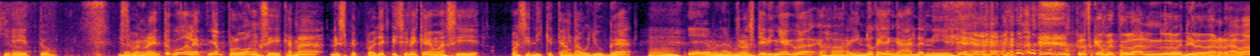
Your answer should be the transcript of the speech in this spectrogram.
Gokil. Itu. Dan Sebenarnya itu gue ngeliatnya peluang sih karena di Speed Project di sini kayak masih masih dikit yang tahu juga. Hmm, iya iya benar. Terus jadinya gue oh, orang Indo kayaknya nggak ada nih. Terus kebetulan lu di luar apa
